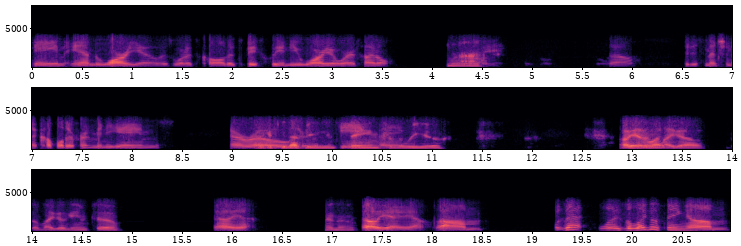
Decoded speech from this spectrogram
Game and Wario is what it's called. It's basically a new WarioWare title. Right. So they just mentioned a couple different mini games. I Arrow. could see that being insane theme for the. Wii U. Oh yeah, the What? Lego, the Lego game too. Oh yeah. I know. Oh yeah, yeah. Um, was that? Well, is the Lego thing? Um,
